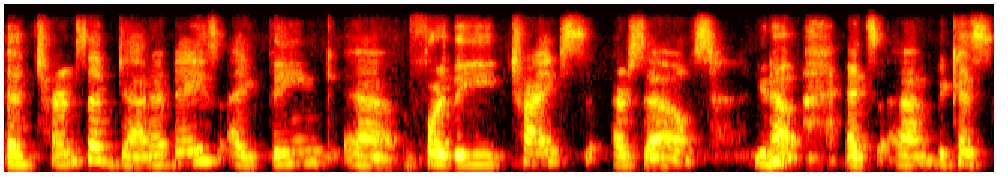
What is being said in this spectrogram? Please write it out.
In terms of database, I think uh, for the tribes ourselves, you know, it's uh, because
